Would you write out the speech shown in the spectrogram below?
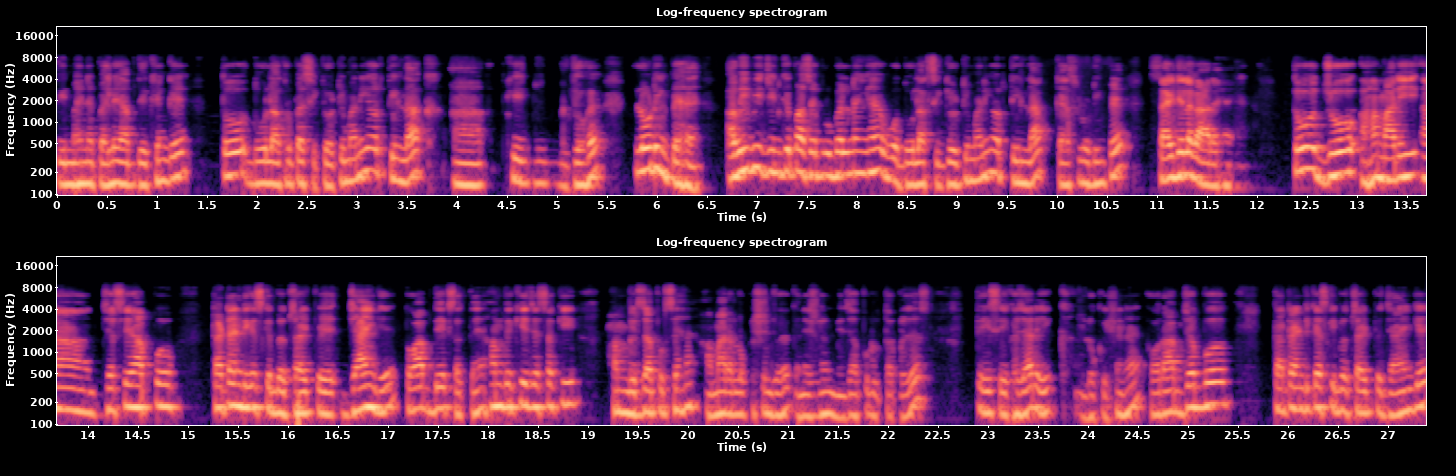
तीन महीने पहले आप देखेंगे तो दो लाख रुपए सिक्योरिटी मनी और तीन लाख की जो है लोडिंग पे है। अभी भी जिनके पास अप्रूवल नहीं है वो दो लाख सिक्योरिटी मनी और तीन लाख कैश लोडिंग पे साइडें लगा रहे हैं। तो जो हमारी जैसे आप टाटा इंडिकेस के वेबसाइट पे जाएँगे तो आप देख सकते हैं। हम देखिए, जैसा कि हम मिर्ज़ापुर से हैं, हमारा लोकेशन जो है गणेशगंज मिर्ज़ापुर, उत्तर प्रदेश, तेईस एक हज़ार एक लोकेशन है। और आप जब टाटा इंडिकेस की वेबसाइट पे जाएँगे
